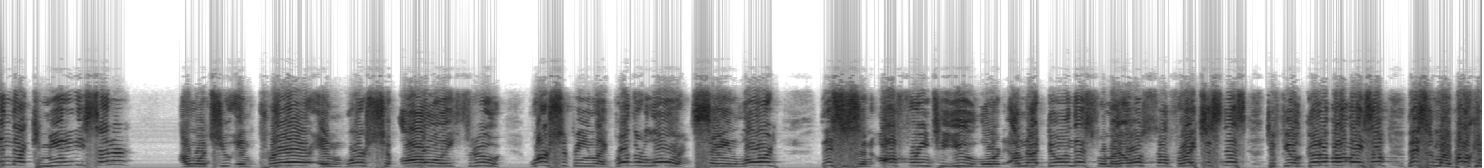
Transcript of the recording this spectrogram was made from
In that community center, I want you in prayer and worship all the way through, worshiping like Brother Lawrence, saying, Lord, this is an offering to you, Lord. I'm not doing this for my own self righteousness to feel good about myself. This is my broken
